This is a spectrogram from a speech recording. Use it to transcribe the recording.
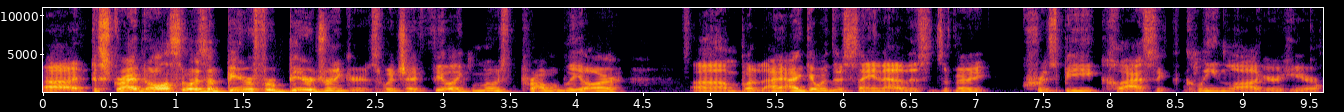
Uh, described also as a beer for beer drinkers, which I feel like most probably are. Um, but I, I get what they're saying out of this. It's a very crispy, classic, clean lager here.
